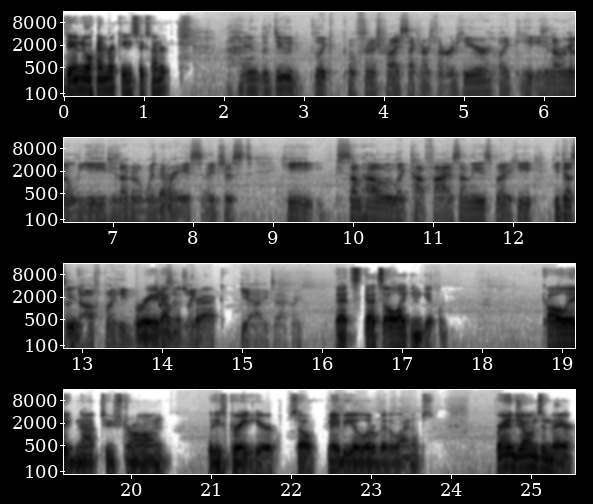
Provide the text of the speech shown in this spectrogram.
Daniel Hemric, eighty six hundred. And the dude like will finish probably second or third here. Like he, he's never gonna lead. He's not gonna win yeah. the race. It just he somehow like top fives on these, but he he does he's enough. But he great on this like, track. Yeah, exactly. That's that's all I can give him. Kaulig not too strong, but he's great here. So maybe a little bit of lineups. Brandon Jones and Mayer.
